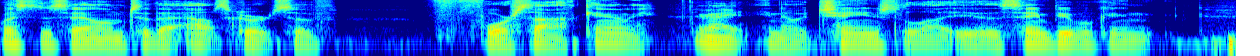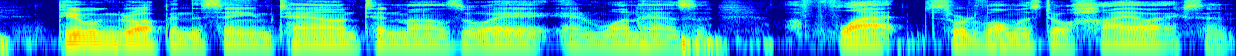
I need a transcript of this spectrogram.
Winston Salem to the outskirts of Forsyth County Right. you know, it changed a lot. You know, the same people can people can grow up in the same town ten miles away, and one has a, a flat, sort of almost Ohio accent,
